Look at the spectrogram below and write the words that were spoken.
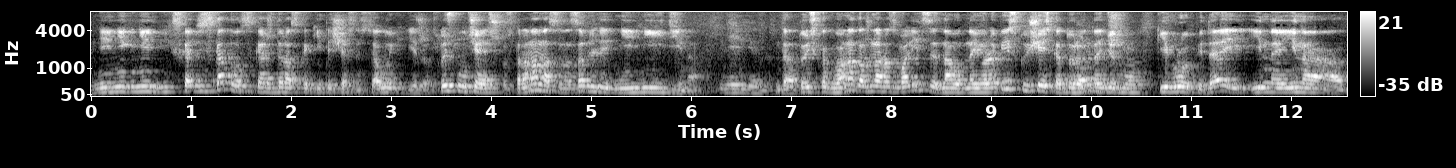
Не, не, не, не ска- не скатываться каждый раз в какие-то частности, а логики держаться. То есть получается, что страна нас на самом деле не, не едина. Не едино. Да, то есть как бы она должна развалиться на, вот, на европейскую часть, которая Нет, отойдет почему? к Европе, да, и, и на, и на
